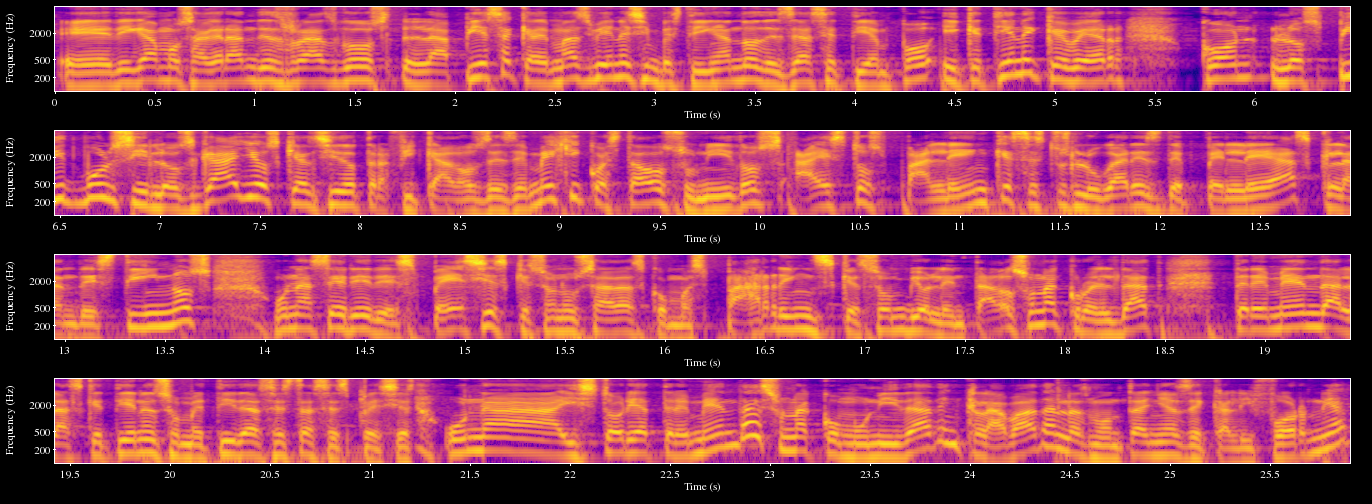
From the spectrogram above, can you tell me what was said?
eh, digamos, a grandes rasgos la pieza que además vienes investigando desde hace tiempo y que tiene que ver con los pitbulls y los gallos que han sido traficados desde México a Estados Unidos a estos palenques, estos lugares de peleas clandestinos, una serie de especies que son usadas como sparrings, que son violentados, una crueldad tremenda a las que tienen sometidas estas especies. Una historia tremenda, es una comunidad enclavada en las montañas de California,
